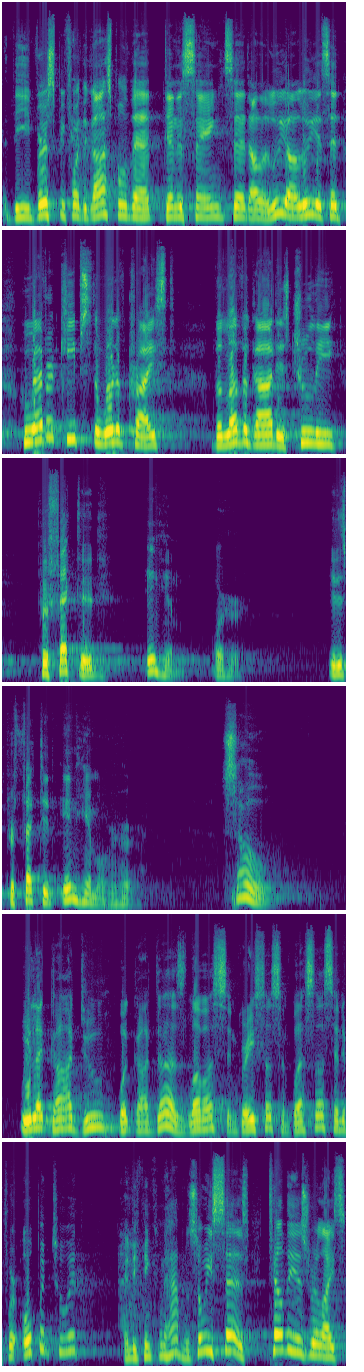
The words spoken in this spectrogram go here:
the verse before the gospel that Dennis sang said, Alleluia, Alleluia, said, Whoever keeps the word of Christ, the love of God is truly perfected in him or her. It is perfected in him or her. So, we let God do what God does love us and grace us and bless us. And if we're open to it, anything can happen. So he says, Tell the Israelites,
